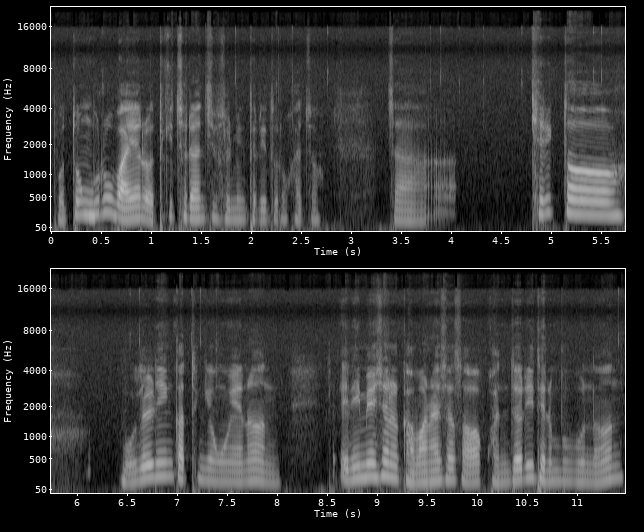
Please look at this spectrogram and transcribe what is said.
보통 무릎 와이어를 어떻게 처리하는지 설명드리도록 하죠. 자, 캐릭터 모델링 같은 경우에는 애니메이션을 감안하셔서 관절이 되는 부분은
